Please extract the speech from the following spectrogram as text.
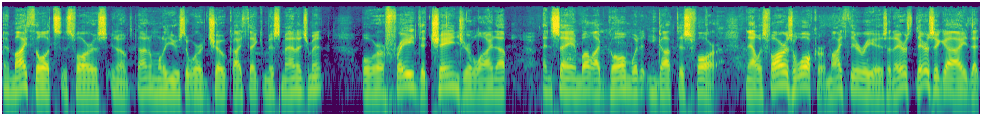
And my thoughts, as far as you know, I don't want to use the word choke. I think mismanagement, or afraid to change your lineup, and saying, "Well, I've gone with it and got this far." Now, as far as Walker, my theory is, and there's there's a guy that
